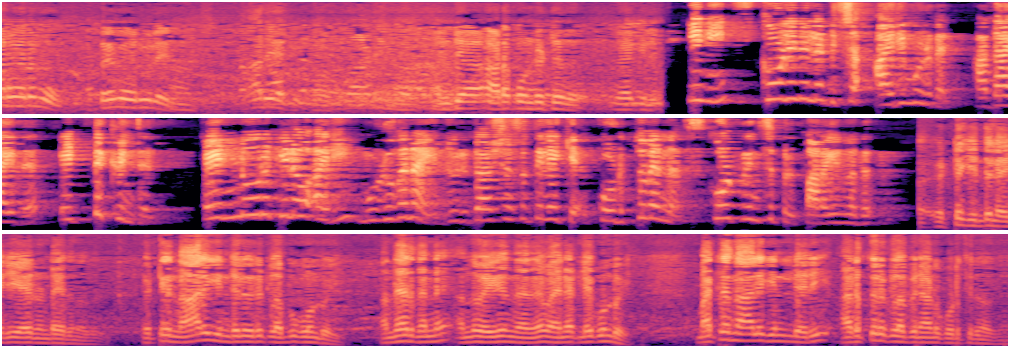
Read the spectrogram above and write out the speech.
ആറ് വരെ പോകും അത്രയും വരൂലേ അഞ്ച് അവിടെ കൊണ്ടിട്ടത് ബാക്കിൽ ഇനി സ്കൂളിന് ലഭിച്ച അരി മുഴുവൻ അതായത് എട്ട് ക്വിന്റൽ എണ്ണൂറ് കിലോ അരി മുഴുവനായി ദുരിതാശ്വാസത്തിലേക്ക് കൊടുത്തുവെന്ന് സ്കൂൾ പ്രിൻസിപ്പൽ പറയുന്നത്. എട്ട് ക്വിന്റൽ അരിയായിരുന്നു ഉണ്ടായിരുന്നത്. എട്ട് നാല് ക്വിന്റൽ ഒരു ക്ലബ്ബ് കൊണ്ടുപോയി. അന്നേരം തന്നെ അന്ന് വൈകുന്നേരം വയനാട്ടിലേക്ക് കൊണ്ടുപോയി. മറ്റേ നാല് കിൻഡൽ അടുത്തൊരു ക്ലബിനാണ് കൊടുത്തിരുന്നത്.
